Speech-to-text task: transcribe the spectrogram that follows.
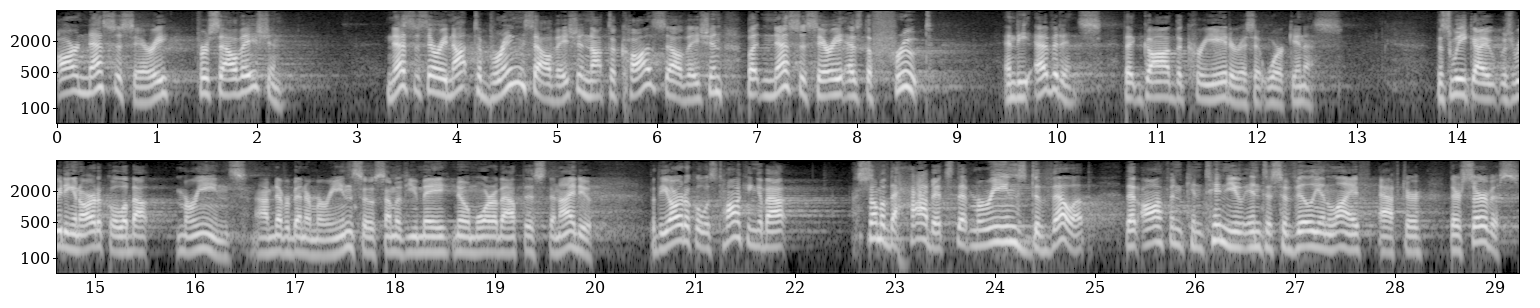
are necessary for salvation. Necessary not to bring salvation, not to cause salvation, but necessary as the fruit and the evidence that God the Creator is at work in us. This week I was reading an article about Marines. I've never been a Marine, so some of you may know more about this than I do. But the article was talking about some of the habits that Marines develop that often continue into civilian life after their service.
